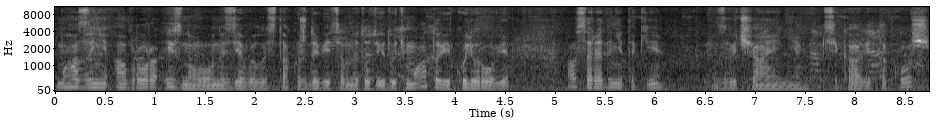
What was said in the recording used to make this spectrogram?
в магазині Аврора і знову вони з'явились. Також дивіться, вони тут йдуть матові, кольорові, а всередині такі звичайні. Цікаві також.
